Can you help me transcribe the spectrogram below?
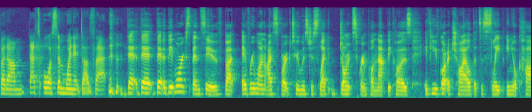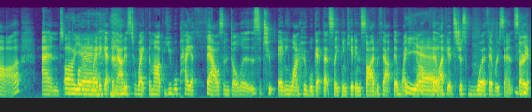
but um, that's awesome when it does that. they're, they're, they're a bit more expensive, but everyone I spoke to was just like, don't scrimp on that because if you've got a child that's asleep in your car and Oh, the yeah. only way to get them out is to wake them up, you will pay a thousand dollars to anyone who will get that sleeping kid inside without them waking Yeah. up. They're like, it's just worth every cent. So Yeah.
